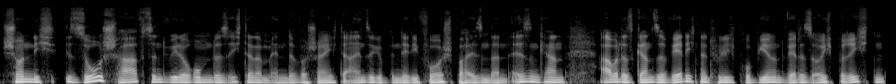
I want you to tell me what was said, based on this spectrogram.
schon nicht so scharf sind wiederum, dass ich dann am Ende wahrscheinlich der Einzige bin, der die Vorspeisen dann essen kann. Aber das Ganze werde ich natürlich probieren und werde es euch berichten.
